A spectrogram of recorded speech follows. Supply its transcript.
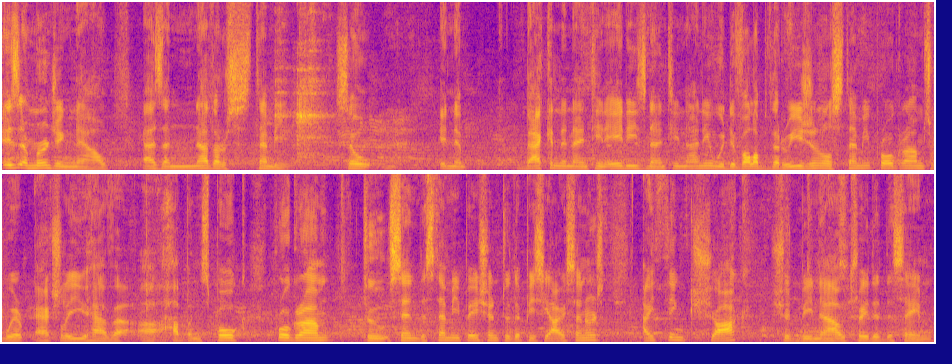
is emerging now as another STEMI. So in the back in the 1980s, 1990, we developed the regional STEMI programs where actually you have a, a, hub and spoke program to send the STEMI patient to the PCI centers. I think shock should be now treated the same.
